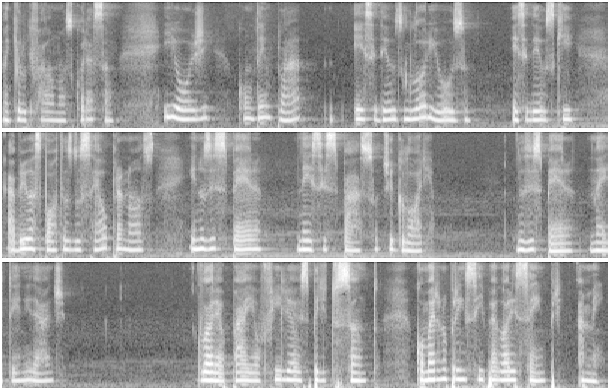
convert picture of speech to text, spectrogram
naquilo que fala o nosso coração. E hoje contemplar esse Deus glorioso, esse Deus que abriu as portas do céu para nós e nos espera nesse espaço de glória. Nos espera na eternidade. Glória ao Pai, ao Filho e ao Espírito Santo, como era no princípio, agora e sempre. Amém.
